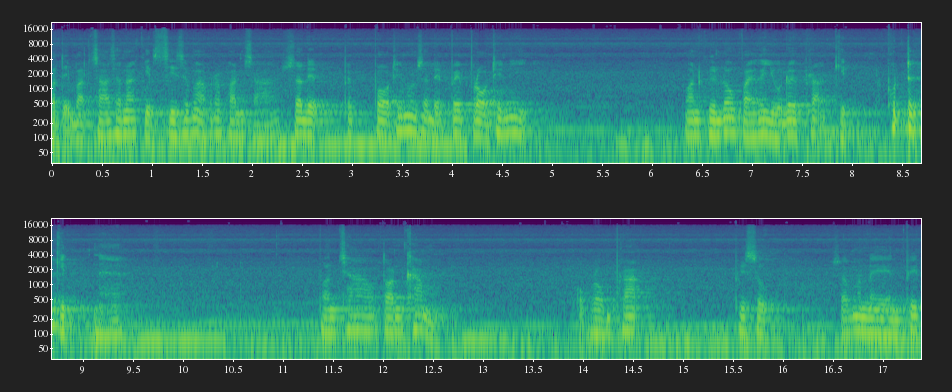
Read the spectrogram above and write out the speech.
ปฏิบัติศาสนากิจสีสิบห้าพระพันษาเสด็จไปโปรดที่นู่นเสด็จไปโปรดที่นี่ วันคืนล่วงไปก็อยู่ด้วยพระกิจ พุทธกิจนะ ตอนเช้าตอนค่ำอบรมพระพิสุ สมณเณรภิก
